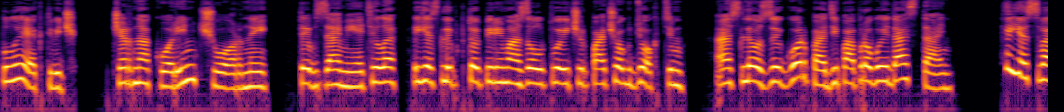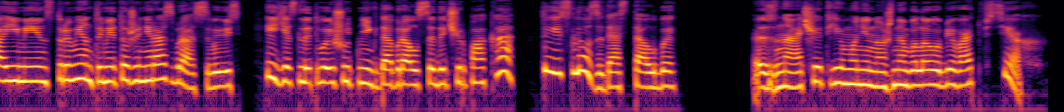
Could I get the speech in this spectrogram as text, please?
Плектович. «Чернокорень черный. Ты б заметила, если б кто перемазал твой черпачок дегтем, а слезы гор поди попробуй достань. Я своими инструментами тоже не разбрасываюсь, и если твой шутник добрался до черпака, то и слезы достал бы. Значит, ему не нужно было убивать всех.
